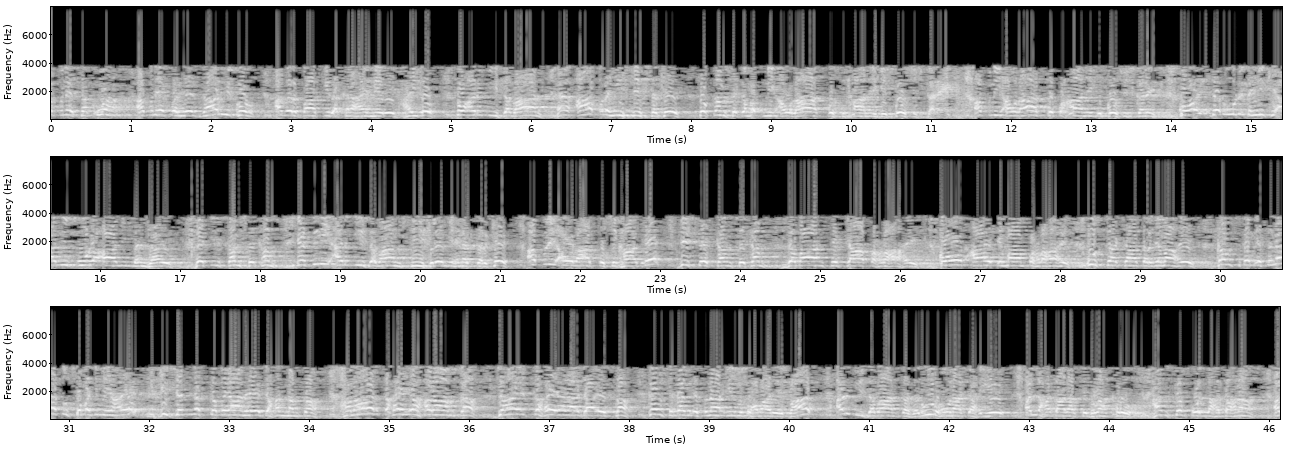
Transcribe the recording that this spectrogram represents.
اپنے سکوا اپنے پرہیزگاری کو اگر باقی رکھنا ہے میرے بھائیوں، تو عربی زبان آپ نہیں سیکھ سکے، تو کم سے کم اپنی اولاد کو سکھانے کی کوشش کریں۔ اپنی اولاد کو پڑھانے کی کوشش کریں۔ کوئی ضروری نہیں کہ آدمی پورا عالم بن جائے۔ لیکن کم سے کم اتنی عربی زبان سیکھ لے محنت کر کے اپنی اولاد کو سکھا دے، جس سے کم سے کم زبان سے کیا پڑھ رہا ہے، کون آئے امام پڑھ رہا ہے، اس کا کیا ترجمہ ہے۔ کم سے کم اتنا تو سمجھ میں آئے کہ جنت کا بیان ہے جہنم کا، حلال کا ہے یا حرام کا، جائز کا ہے یا ناجائز کا۔ کم سے کم اتنا علم تو ہمارے پاس عربی زبان کا ضرور ہونا چاہیے۔ اللہ تعالیٰ سے دعا کرو، ہم سب کو اللہ تعالیٰ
